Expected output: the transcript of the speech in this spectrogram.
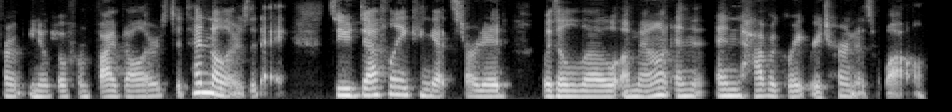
from, you know, go from $5 to $10 a day. So you definitely can get started with a low amount and, and have a great return as well.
